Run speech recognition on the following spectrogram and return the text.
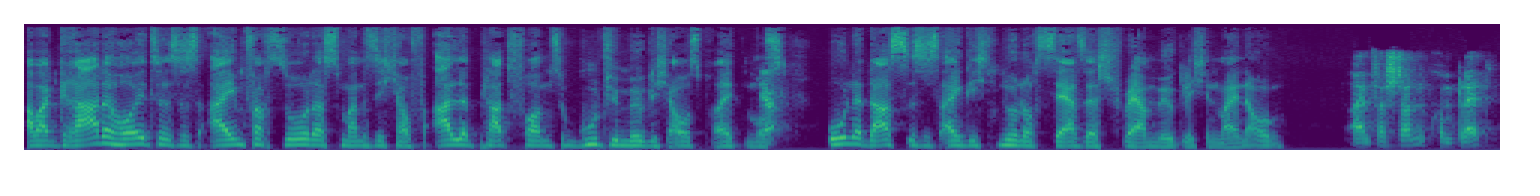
Aber gerade heute ist es einfach so, dass man sich auf alle Plattformen so gut wie möglich ausbreiten muss. Ja. Ohne das ist es eigentlich nur noch sehr, sehr schwer möglich in meinen Augen. Einverstanden, komplett.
